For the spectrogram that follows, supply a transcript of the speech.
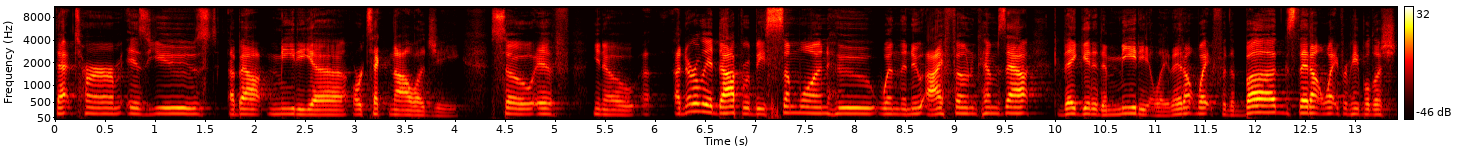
that term is used about media or technology. So, if you know an early adopter would be someone who, when the new iPhone comes out, they get it immediately. They don't wait for the bugs. They don't wait for people to sh-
